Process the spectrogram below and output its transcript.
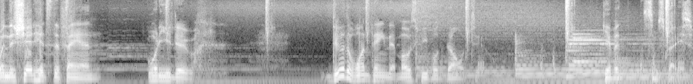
When the shit hits the fan, what do you do? Do the one thing that most people don't do give it some space.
